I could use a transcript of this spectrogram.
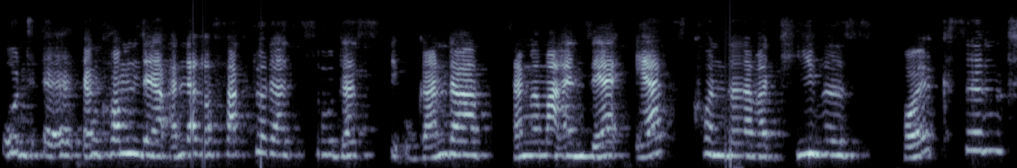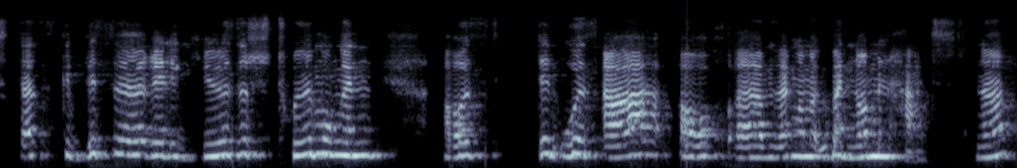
Und äh, dann kommt der andere Faktor dazu, dass die Uganda, sagen wir mal, ein sehr erzkonservatives Volk sind, das gewisse religiöse Strömungen aus den USA auch, ähm, sagen wir mal, übernommen hat. Ne?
